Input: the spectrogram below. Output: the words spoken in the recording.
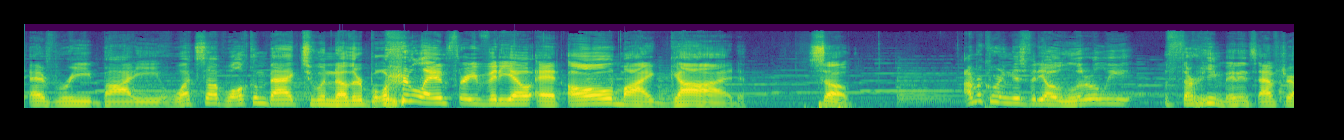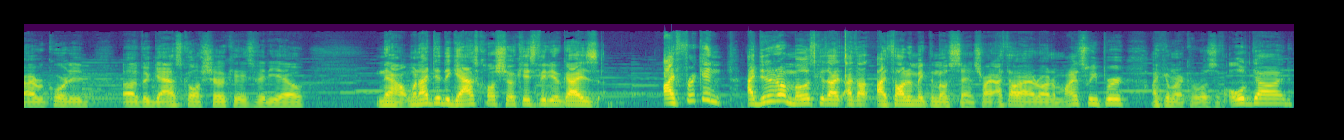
everybody, what's up? Welcome back to another Borderlands 3 video, and oh my god. So, I'm recording this video literally 30 minutes after I recorded uh, the Ghast Call Showcase video. Now, when I did the Ghast Call Showcase video, guys, I freaking I did it on Moze because I, I thought I thought it'd make the most sense, right? I thought I'd run a Minesweeper, I could run a Corrosive Old God,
